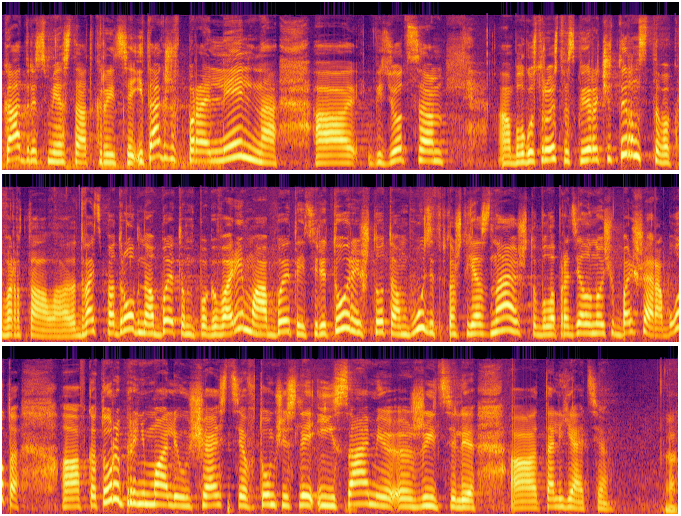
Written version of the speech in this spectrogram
кадры с места открытия. И также параллельно ведется благоустройства сквера 14 квартала. Давайте подробно об этом поговорим, об этой территории, что там будет, потому что я знаю, что была проделана очень большая работа, а, в которой принимали участие в том числе и сами э, жители а, Тольятти. Да.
